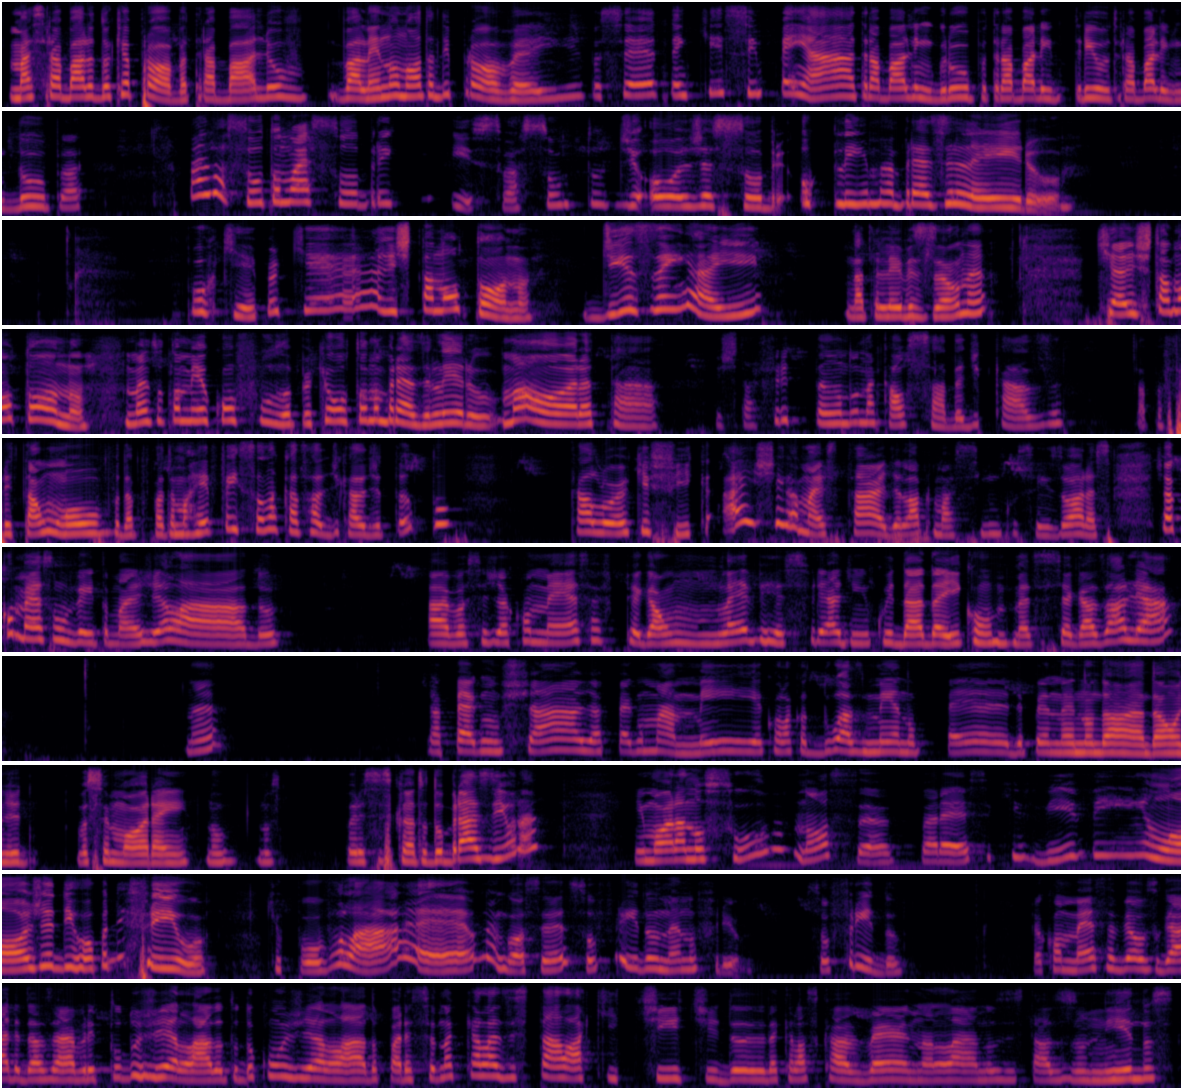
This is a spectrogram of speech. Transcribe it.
mais trabalho do que prova, trabalho valendo nota de prova. E você tem que se empenhar, trabalho em grupo, trabalho em trio, trabalho em dupla. Mas o assunto não é sobre isso. O assunto de hoje é sobre o clima brasileiro. Por quê? Porque a gente está no outono. Dizem aí na televisão, né? Que a gente está no outono. Mas eu tô meio confusa, porque o outono brasileiro, uma hora tá está fritando na calçada de casa. Dá para fritar um ovo, dá para fazer uma refeição na calçada de casa de tanto calor que fica. Aí chega mais tarde, lá para umas 5, 6 horas, já começa um vento mais gelado. Aí você já começa a pegar um leve resfriadinho. Cuidado aí, começa a se agasalhar, né? Já pega um chá, já pega uma meia, coloca duas meias no pé, dependendo da, da onde você mora aí, no, no por esses cantos do Brasil, né? E mora no sul, nossa, parece que vive em loja de roupa de frio. Que o povo lá é, o negócio é sofrido, né, no frio. Sofrido. Já começa a ver os galhos das árvores tudo gelado, tudo congelado, parecendo aquelas estalactites daquelas cavernas lá nos Estados Unidos.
